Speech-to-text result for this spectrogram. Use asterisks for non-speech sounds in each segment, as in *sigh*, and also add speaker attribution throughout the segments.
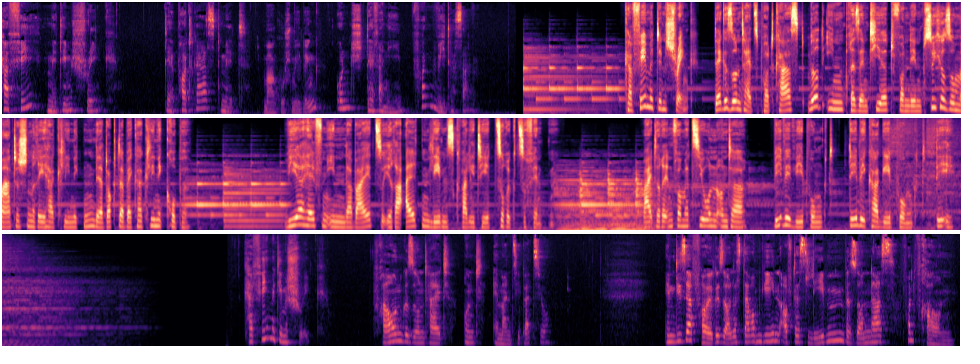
Speaker 1: Kaffee mit dem Shrink. Der Podcast mit
Speaker 2: Marco Schmeding
Speaker 1: und Stefanie von Wietersheim.
Speaker 3: Kaffee mit dem Shrink. Der Gesundheitspodcast wird Ihnen präsentiert von den psychosomatischen Reha-Kliniken der Dr. Becker Klinikgruppe. Wir helfen Ihnen dabei, zu Ihrer alten Lebensqualität zurückzufinden. Weitere Informationen unter www.dbkg.de.
Speaker 1: Kaffee mit dem Shrink. Frauengesundheit und Emanzipation. In dieser Folge soll es darum gehen, auf das Leben besonders von Frauen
